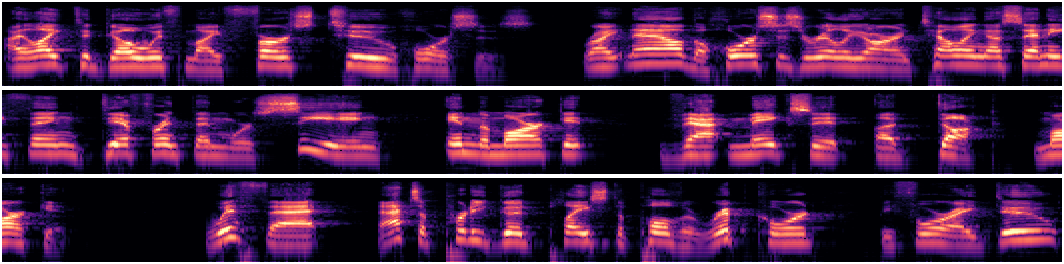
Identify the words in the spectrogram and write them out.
I like to go with my first two horses. Right now, the horses really aren't telling us anything different than we're seeing in the market. That makes it a duck market. With that, that's a pretty good place to pull the ripcord. Before I do,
